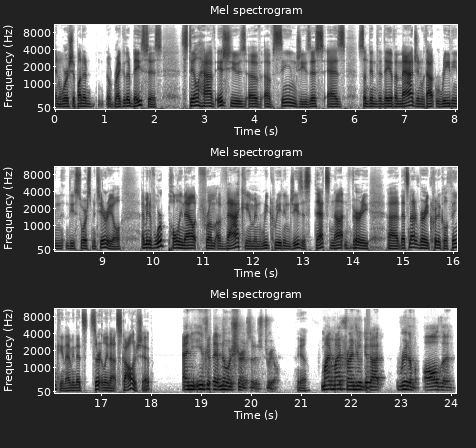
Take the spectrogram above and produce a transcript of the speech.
and worship on a, a, regular basis, still have issues of of seeing Jesus as something that they have imagined without reading the source material. I mean, if we're pulling out from a vacuum and recreating Jesus, that's not very uh, that's not very critical thinking. I mean, that's certainly not scholarship. And you could have no assurance that it's real. Yeah. My my friend who got rid of all the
